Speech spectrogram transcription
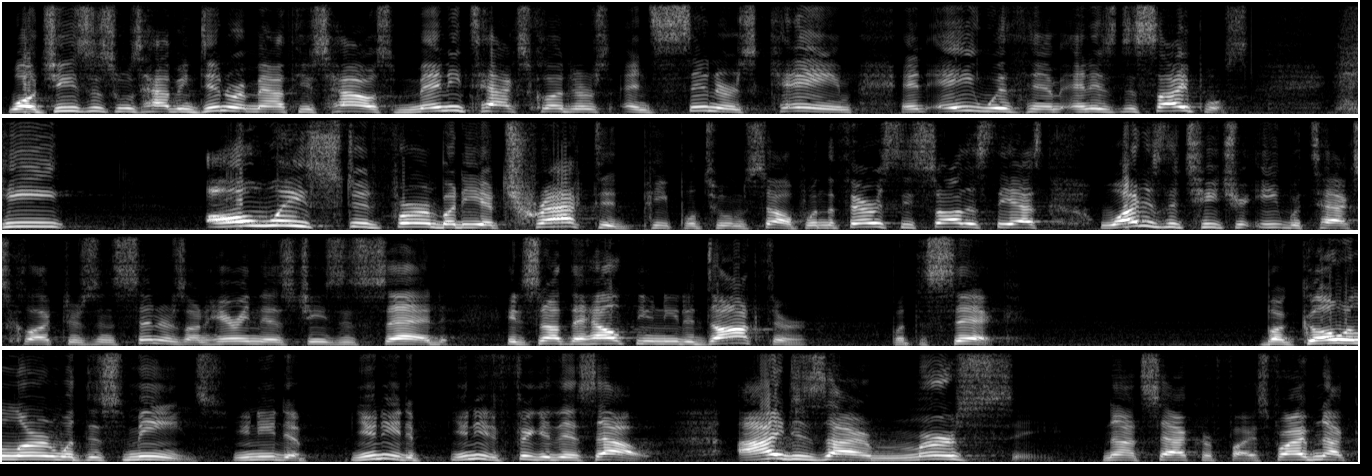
While Jesus was having dinner at Matthew's house, many tax collectors and sinners came and ate with him and his disciples. He always stood firm, but he attracted people to himself. When the Pharisees saw this, they asked, Why does the teacher eat with tax collectors and sinners? On hearing this, Jesus said, It's not the healthy you need a doctor, but the sick. But go and learn what this means. You need to, you need to, you need to figure this out. I desire mercy, not sacrifice. For I've not,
